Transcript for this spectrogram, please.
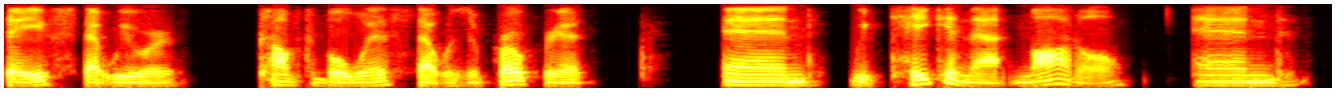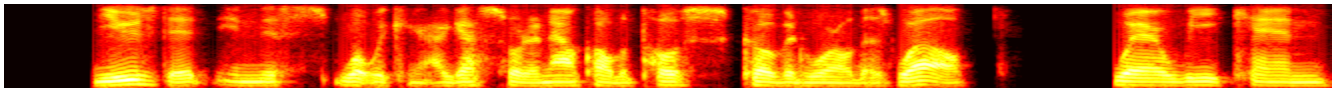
safe, that we were comfortable with, that was appropriate. And we've taken that model and used it in this, what we can, I guess, sort of now call the post COVID world as well, where we can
